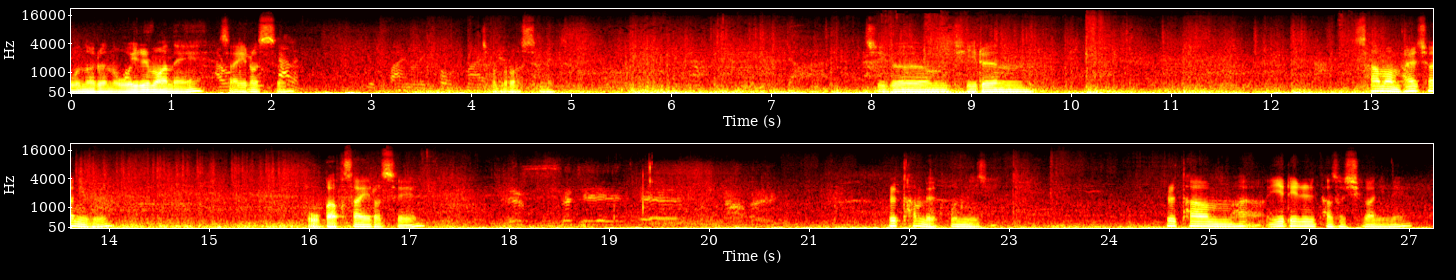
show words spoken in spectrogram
오늘은 5일 만에 사이러스 잡으러 왔습니다. 지금 딜은 48,000이고요. 오각 사이러스에 풀탐 몇 분이지? 풀탐 1일 5시간이네요.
